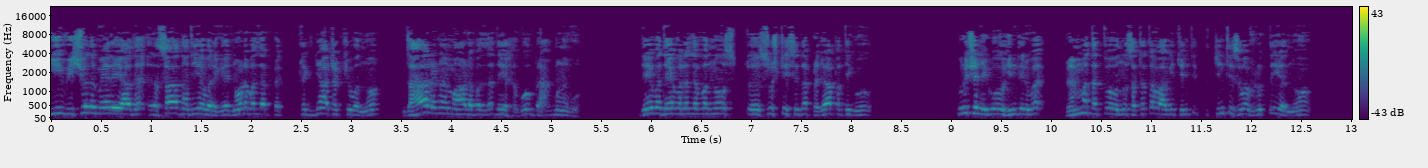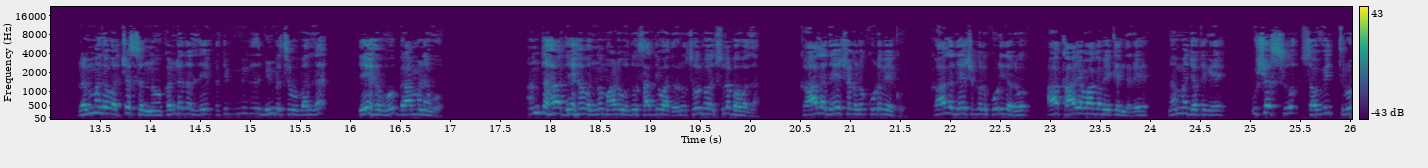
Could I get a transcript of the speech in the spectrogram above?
ಈ ವಿಶ್ವದ ಮೇಲೆಯಾದ ರಸ ನದಿಯವರೆಗೆ ನೋಡಬಲ್ಲ ಪ್ರ- ಪ್ರಜ್ಞಾಚಕ್ಷುವನ್ನು ಧಾರಣ ಮಾಡಬಲ್ಲ ದೇಹವು ಬ್ರಾಹ್ಮಣವು. ದೇವದೇವರೆಲ್ಲವನ್ನು ಸೃಷ್ಟಿಸಿದ ಪ್ರಜಾಪತಿಗೂ, ಪುರುಷನಿಗೂ ಹಿಂದಿರುವ ಬ್ರಹ್ಮತತ್ವವನ್ನು ಸತತವಾಗಿ ಚಿಂತಿ, ಚಿಂತಿಸುವ ವೃತ್ತಿಯನ್ನು, ಬ್ರಹ್ಮದ ವರ್ಚಸ್ಸನ್ನು ಖಂಡದಲ್ಲಿ ಪ್ರತಿಬಿಂಬ ಬಿಂಬಿಸುವಲ್ಲ ದೇಹವು ಬ್ರಾಹ್ಮಣವು. ಅಂತಹ ದೇಹವನ್ನು ಮಾಡುವುದು ಸಾಧ್ಯವಾದರೂ ಸುಲಭ, ಸುಲಭವಲ್ಲ. ಕಾಲ ದೇಶಗಳು ಕೂಡಬೇಕು. ಕಾಲ ದೇಶಗಳು ಕೂಡಿದರೂ ಆ ಕಾರ್ಯವಾಗಬೇಕೆಂದರೆ ನಮ್ಮ ಜೊತೆಗೆ ಉಷಸ್ಸು, ಸವಿತೃ,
